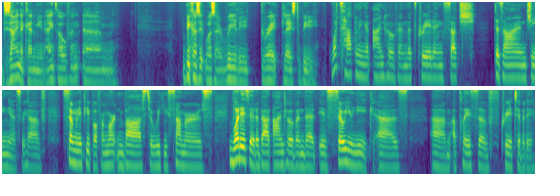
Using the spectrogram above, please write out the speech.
design academy in Eindhoven um, because it was a really great place to be. What's happening at Eindhoven that's creating such design genius. We have so many people from Maarten Baas to Wieki Somers. What is it about Eindhoven that is so unique as um, a place of creativity?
